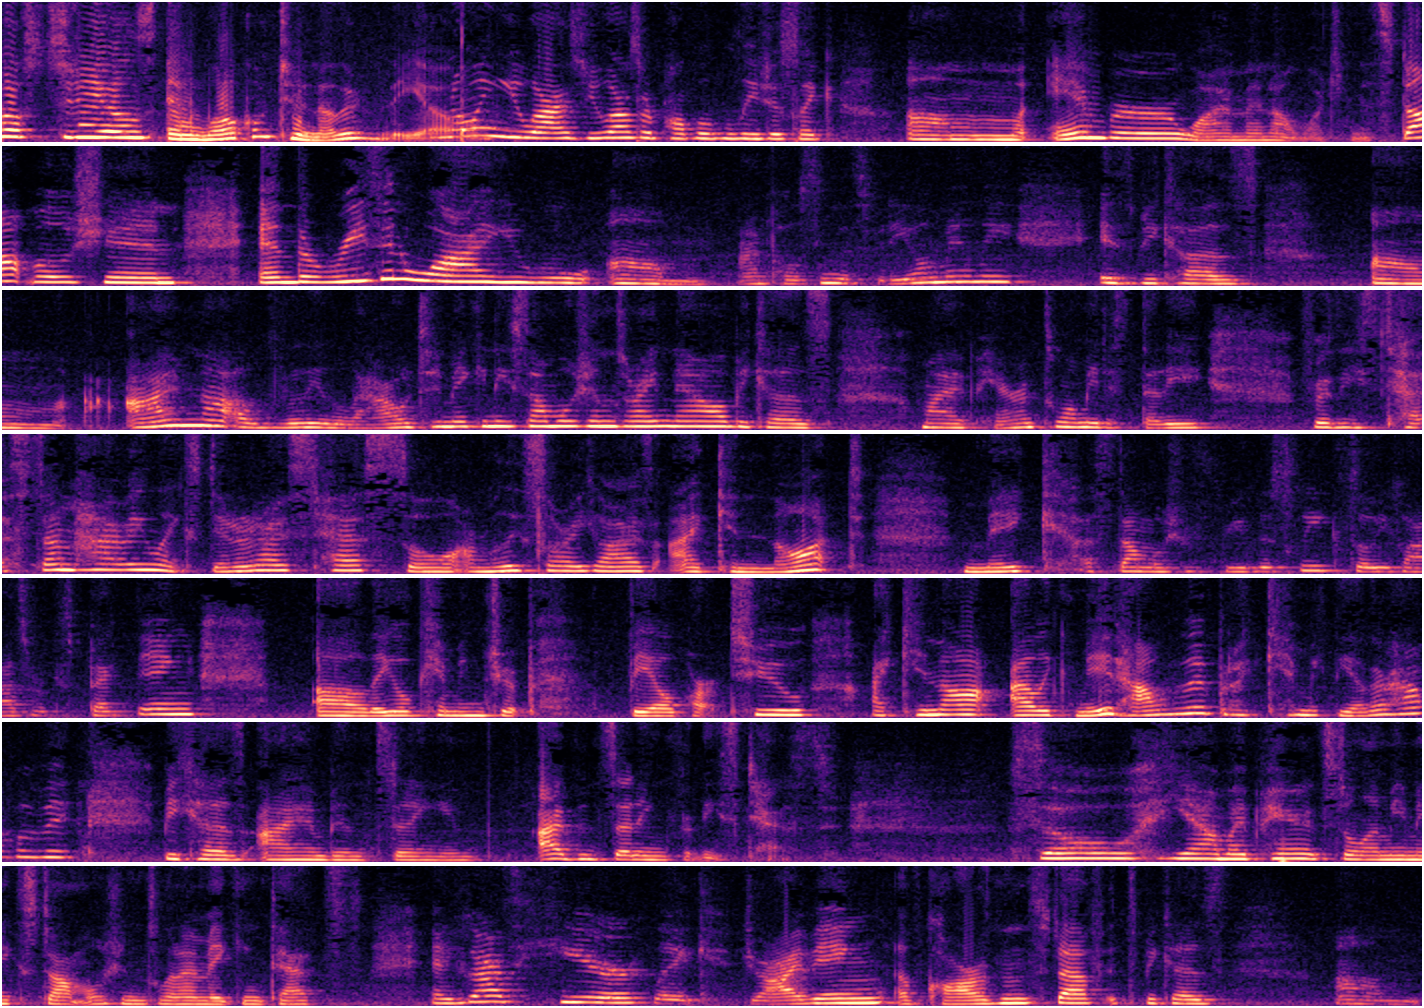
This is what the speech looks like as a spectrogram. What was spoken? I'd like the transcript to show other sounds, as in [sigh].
12 Studios and welcome to another video. Knowing you guys, you guys are probably just like, um, Amber, why am I not watching a stop motion? And the reason why you, will um, I'm posting this video mainly is because, um, I'm not really allowed to make any stop motions right now because my parents want me to study for these tests I'm having, like standardized tests. So I'm really sorry guys, I cannot make a stop motion for you this week. So you guys were expecting uh, Lego camping trip fail part two. I cannot, I like made half of it, but I can't make the other half of it because I have been studying, I've been studying for these tests. So yeah, my parents don't let me make stop motions when I'm making tests. And if you guys hear like driving of cars and stuff, it's because um,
